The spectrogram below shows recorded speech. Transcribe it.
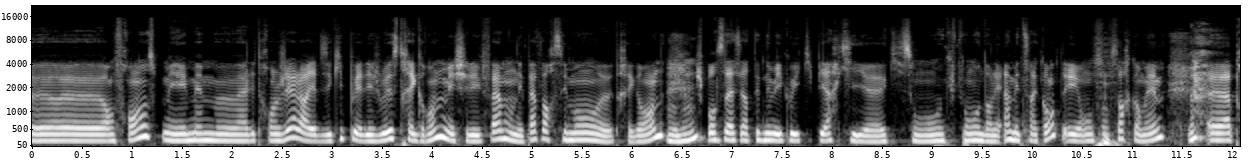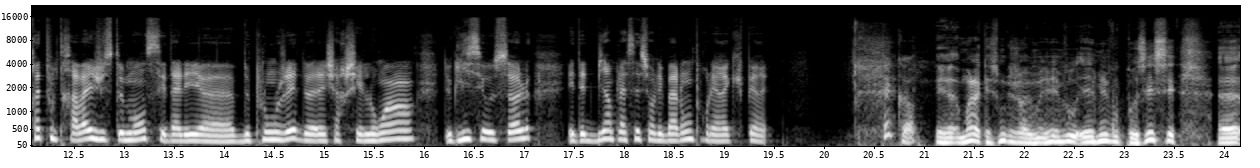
euh, en France, mais même euh, à l'étranger. Alors, il y a des équipes où il y a des joueuses très grandes, mais chez les femmes, on n'est pas forcément euh, très grande. Mhm. Je pense à certaines de mes coéquipières qui, euh, qui, sont, qui font dans les 1m50 et on s'en sort quand même. Euh, après, tout le travail, justement, c'est d'aller euh, de plonger, d'aller chercher loin, de glisser au sol et d'être bien placé sur les ballons pour les récupérer. D'accord. Et euh, moi, la question que j'aurais aimé vous, aimé vous poser, c'est euh,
